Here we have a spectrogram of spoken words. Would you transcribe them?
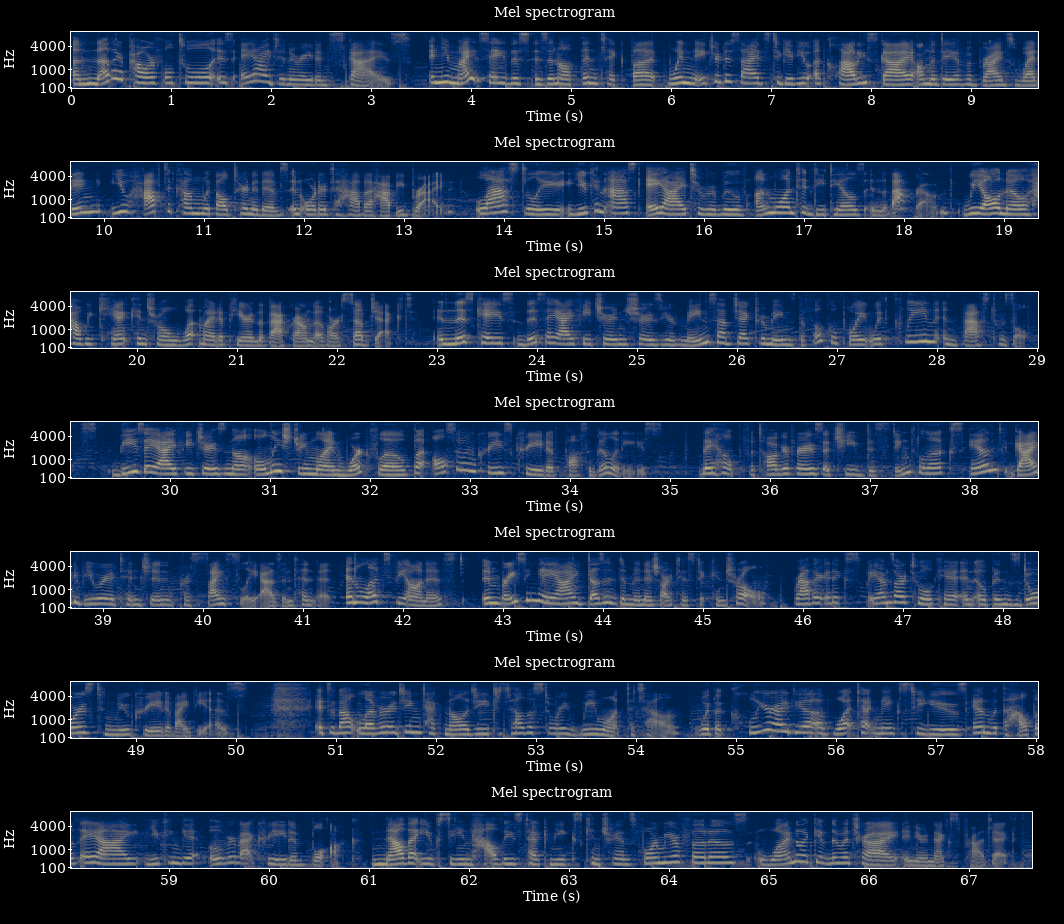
Another powerful tool is AI generated skies. And you might say this isn't authentic, but when nature decides to give you a cloudy sky on the day of a bride's wedding, you have to come with alternatives in order to have a happy bride. Lastly, you can ask AI to remove unwanted details in the background. We all know how we can't control what might appear in the background of our subject. In this case, this AI feature ensures your main subject remains the focal point with clean and fast results. These AI features not only streamline workflow, but also increase creative possibilities. They help photographers achieve distinct looks and guide viewer attention precisely as intended. And let's be honest, embracing AI doesn't diminish artistic control. Rather, it expands our toolkit and opens doors to new creative ideas. It's about leveraging technology to tell the story we want to tell. With a clear idea of what techniques to use and with the help of AI, you can get over that creative block. Now that you've seen how these techniques can transform your photos, why not give them a try in your next project?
